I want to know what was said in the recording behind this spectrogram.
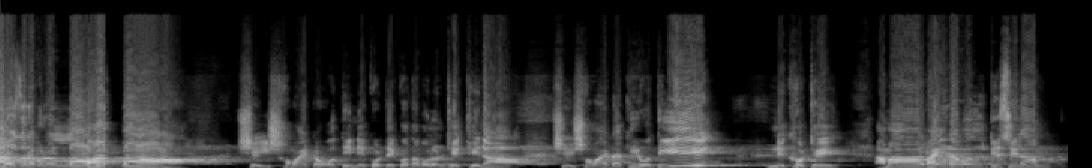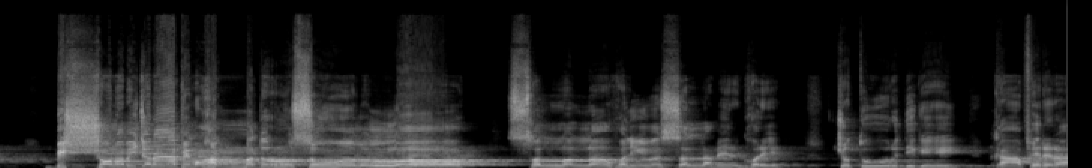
আরও জোরে সেই সময়টা অতি নিকটে, কথা বলুন ঠিক কিনা? সেই সময়টা কি অতি নিকটে? আমার ভাইরা বলতেছিলাম, বিশ্ব নবী জনাবি মোহাম্মদুর রসুল্লাহ সাল্লাল্লাহু আলাইহি ওয়াসাল্লামের ঘরে চতুর্দিকে কাফেরেরা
